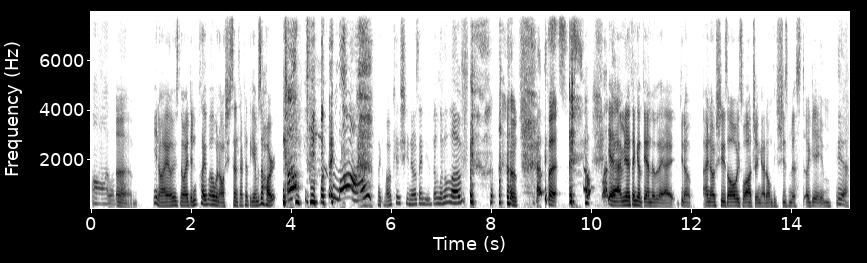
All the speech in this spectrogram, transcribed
Oh, I love that. Um, you know, I always know I didn't play well when all she sent after the game is a heart. Oh, like, Mom! like, well, okay, she knows I needed a little love. But- so yeah, I mean, I think at the end of the day, I, you know, I know she's always watching. I don't think she's missed a game. Yeah.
